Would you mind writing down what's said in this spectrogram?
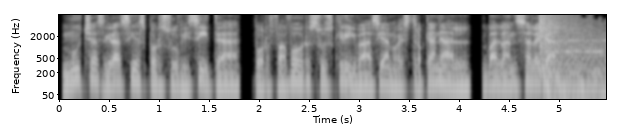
Muchas gracias por su visita, por favor suscríbase a nuestro canal, Balanza Legal.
